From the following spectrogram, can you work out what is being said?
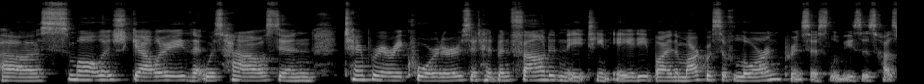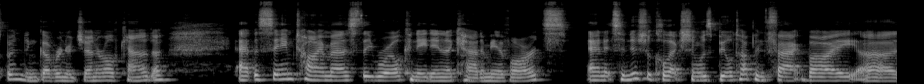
uh, smallish gallery that was housed in temporary quarters. It had been founded in 1880 by the Marquis of Lorne, Princess Louise's husband and Governor General of Canada, at the same time as the Royal Canadian Academy of Arts. And its initial collection was built up, in fact, by uh,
